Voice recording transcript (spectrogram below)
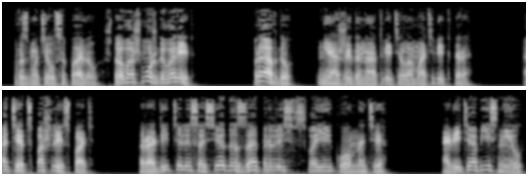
— возмутился Павел, — «что ваш муж говорит?» «Правду», — неожиданно ответила мать Виктора. «Отец, пошли спать». Родители соседа заперлись в своей комнате. А Витя объяснил.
